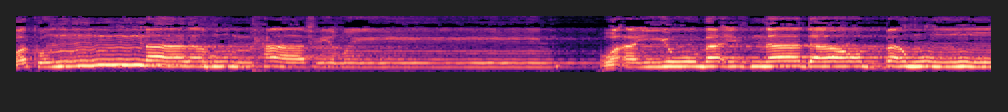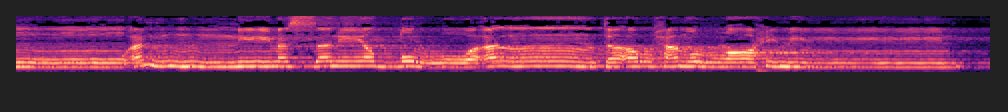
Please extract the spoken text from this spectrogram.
وكنا لهم حافظين وايوب اذ نادى ربه اني مسني الضر وانت ارحم الراحمين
